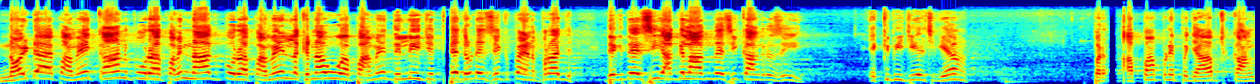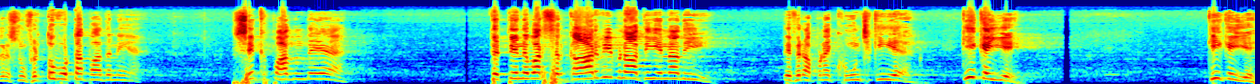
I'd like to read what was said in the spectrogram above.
ਨੋਇਡਾ ਹੈ ਭਾਵੇਂ, ਕਾਨਪੁਰ ਹੈ ਭਾਵੇਂ, ਨਾਗਪੁਰ ਹੈ ਭਾਵੇਂ, ਲਖਨਊ ਹੈ ਭਾਵੇਂ, ਦਿੱਲੀ ਜਿੱਥੇ ਤੁਹਾਡੇ ਸਿੱਖ ਭੈਣ ਭਰਾ ਦਿਖਦੇ ਸੀ, ਅੱਗ ਲਾ ਦਿੰਦੇ ਸੀ ਕਾਂਗਰਸੀ। ਇੱਕ ਵੀ ਜੇਲ੍ਹ 'ਚ ਗਿਆ। ਪਰ ਆਪਾਂ ਆਪਣੇ ਪੰਜਾਬ 'ਚ ਕਾਂਗਰਸ ਨੂੰ ਫਿਰ ਤੋਂ ਵੋਟਾਂ ਪਾ ਦਿੰਦੇ ਆ ਸਿੱਖ ਪਾ ਦਿੰਦੇ ਆ ਤੇ ਤਿੰਨ ਵਾਰ ਸਰਕਾਰ ਵੀ ਬਣਾਤੀ ਇਹਨਾਂ ਦੀ। ਤੇ ਫਿਰ ਆਪਣੇ ਖੂਨ 'ਚ ਕੀ ਹੈ? ਕੀ ਕਹੀਏ? ਕੀ ਕਹੀਏ?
